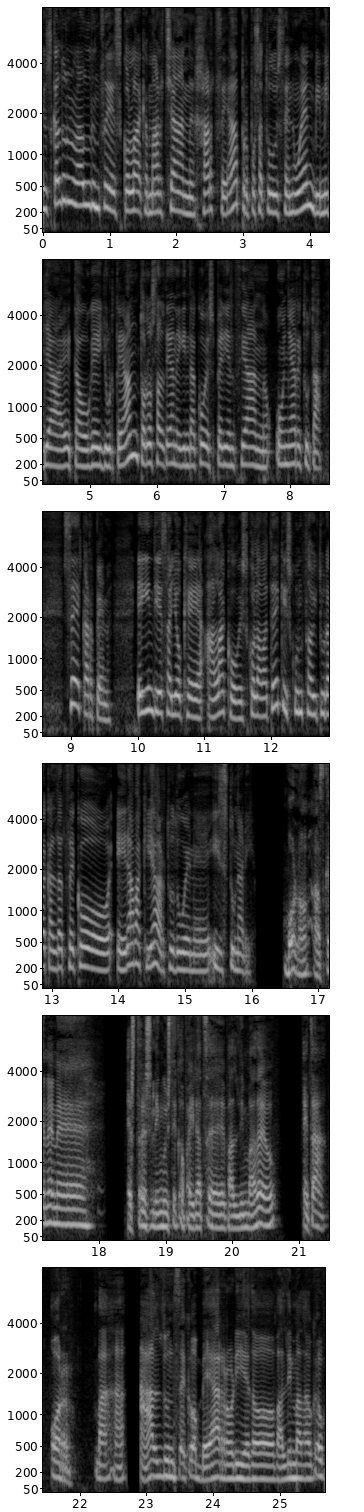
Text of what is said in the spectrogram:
Euskaldun ahalduntze eskolak martxan jartzea proposatu zenuen 2000 eta hogei urtean tolosaldean egindako esperientzian oinarrituta. Ze ekarpen, egin diezaioke alako eskola batek hizkuntza ohiturak aldatzeko erabakia hartu duen e, iztunari. Bueno, azkenen e, estres linguistiko pairatze baldin badeu, eta hor, ba, ahalduntzeko behar hori edo baldin badaukau,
